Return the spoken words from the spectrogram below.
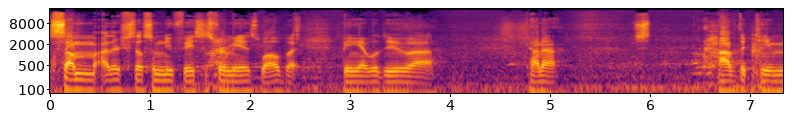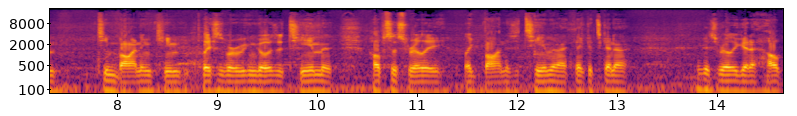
some uh, there's still some new faces for me as well, but being able to uh, kind of have the team team bonding team places where we can go as a team it helps us really like bond as a team and i think it's gonna i think it's really gonna help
